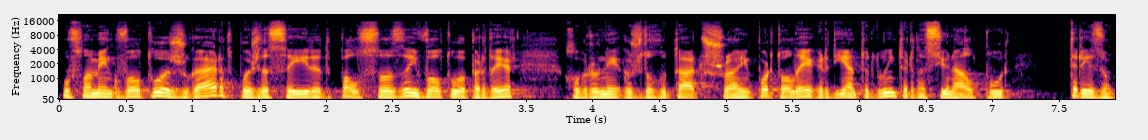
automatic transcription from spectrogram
O Flamengo voltou a jogar depois da saída de Paulo Sousa e voltou a perder. Rubro-negros derrotados em Porto Alegre diante do Internacional por 3-1.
